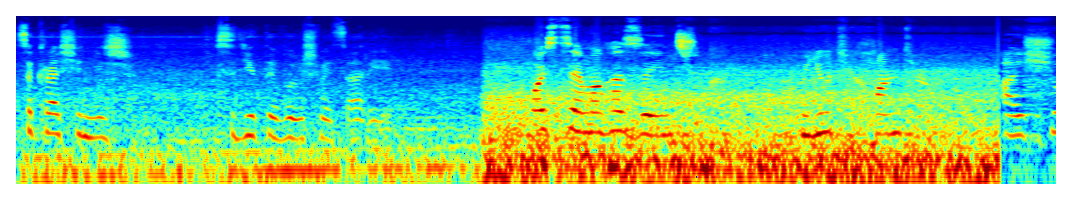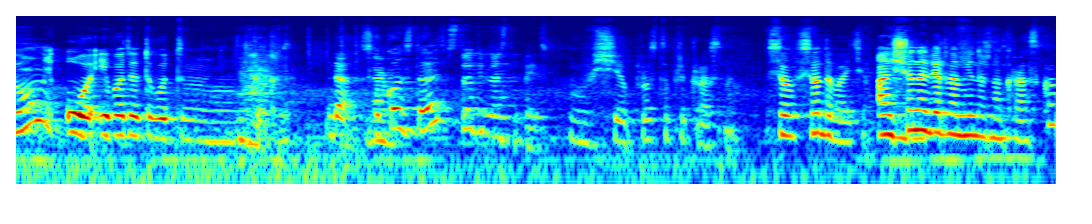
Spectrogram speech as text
це краще, ніж сидіти в Швейцарії. Ось це магазинчик. Beauty Hunter. А еще мне... О, и вот это вот... Да, сколько он стоит? 195. Вообще, просто прекрасно. Все, все, давайте. А еще, наверное, мне нужна краска.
